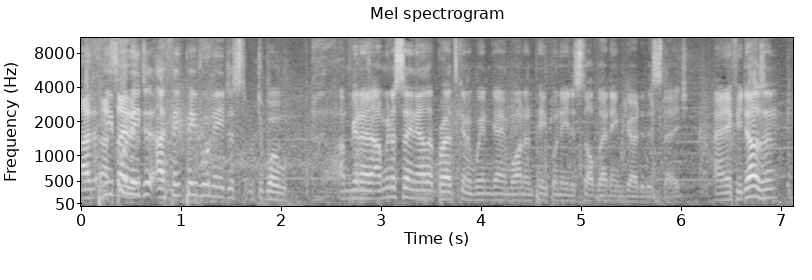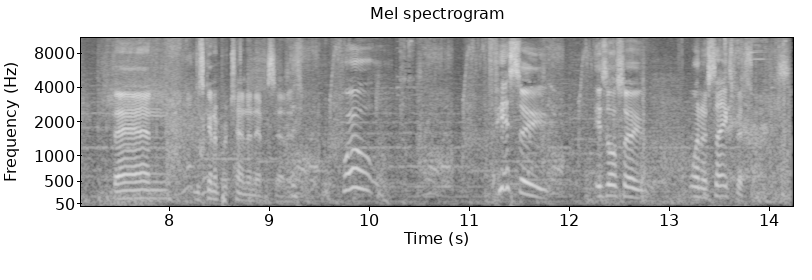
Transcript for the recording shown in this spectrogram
I, I people say need to. I think people need to. Well, I'm gonna. I'm gonna say now that Brad's gonna win game one, and people need to stop letting him go to this stage. And if he doesn't, then he's gonna pretend I never said it. Well, PS2 is also one of Snake's best songs.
